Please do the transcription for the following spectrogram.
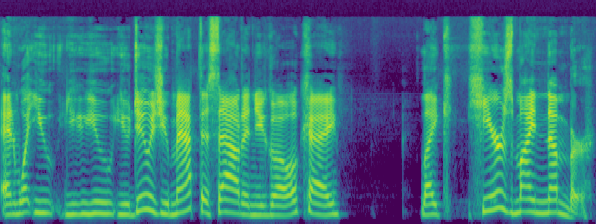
And what you you you you do is you map this out and you go okay, like here's my number.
